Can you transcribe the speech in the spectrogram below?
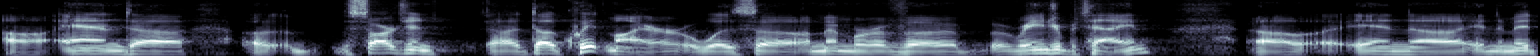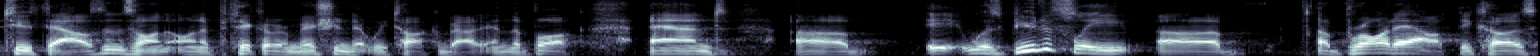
Uh, and uh, Sergeant Doug Quitmeyer was a member of a Ranger Battalion in, in the mid 2000s on, on a particular mission that we talk about in the book. And it was beautifully uh, brought out because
